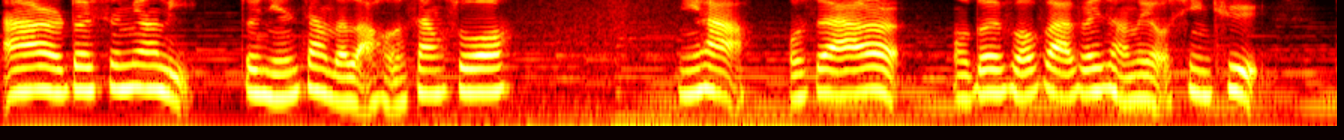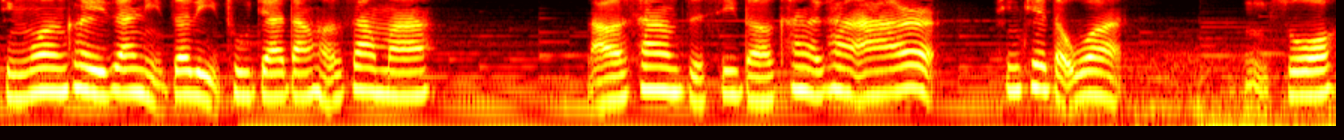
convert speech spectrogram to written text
阿二对寺庙里最年长的老和尚说：“你好，我是阿二，我对佛法非常的有兴趣，请问可以在你这里出家当和尚吗？”老和尚仔细的看了看阿二，亲切的问：“你说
